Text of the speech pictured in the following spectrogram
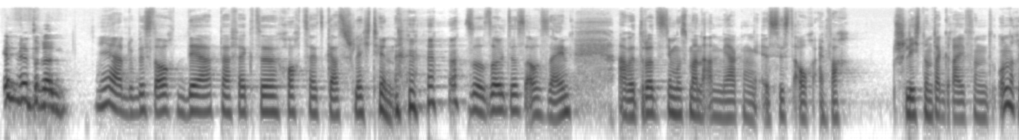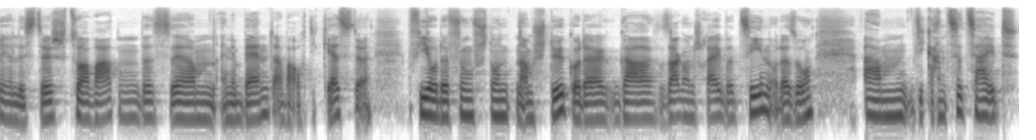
in mir drin. Ja, du bist auch der perfekte Hochzeitsgast schlechthin. so sollte es auch sein. Aber trotzdem muss man anmerken, es ist auch einfach schlicht und ergreifend unrealistisch zu erwarten, dass ähm, eine Band, aber auch die Gäste vier oder fünf Stunden am Stück oder gar sage und schreibe zehn oder so ähm, die ganze Zeit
